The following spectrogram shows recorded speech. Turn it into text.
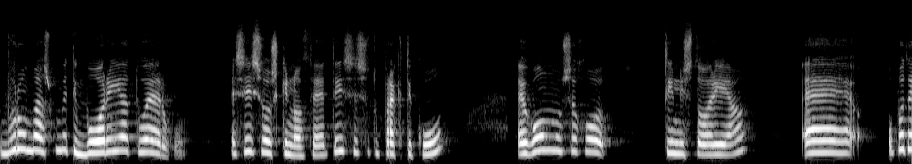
βρούμε ας πούμε την πορεία του έργου. Εσύ είσαι ο σκηνοθέτης, είσαι του πρακτικού, εγώ όμως έχω την ιστορία, ε, οπότε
